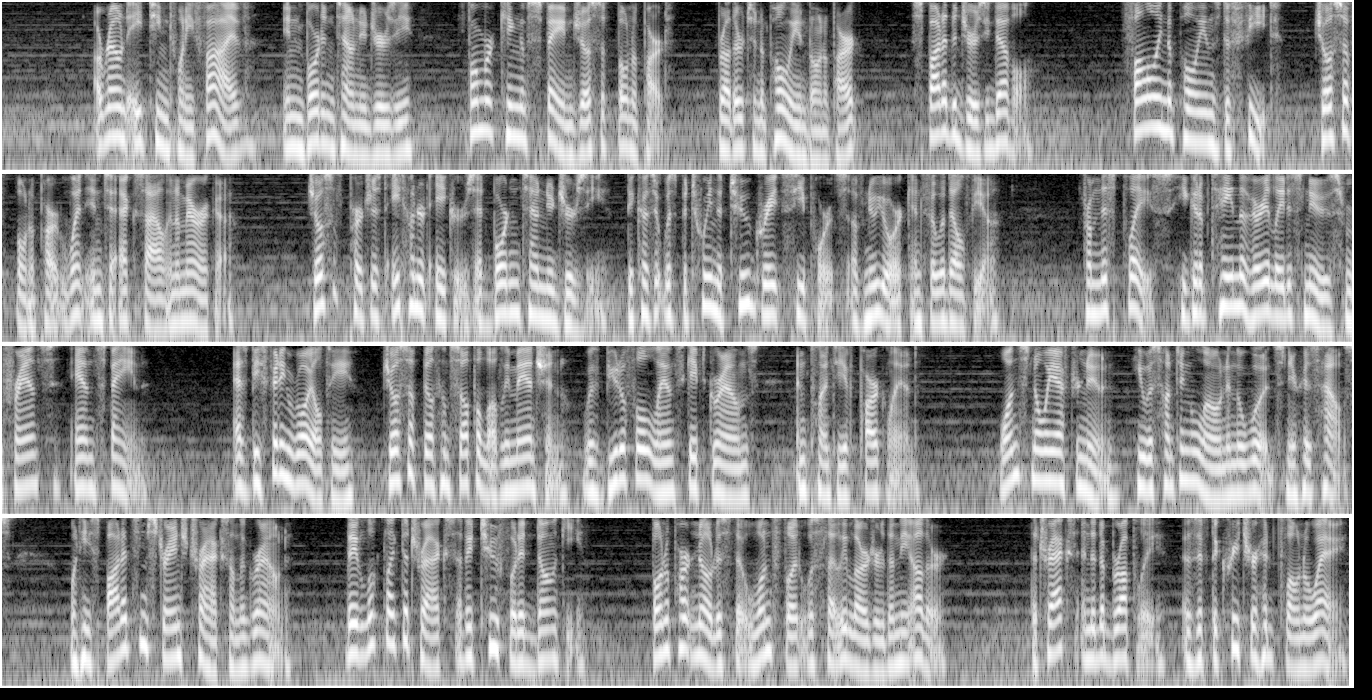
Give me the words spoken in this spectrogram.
Around 1825, in Bordentown, New Jersey, former King of Spain Joseph Bonaparte, brother to Napoleon Bonaparte, spotted the Jersey Devil. Following Napoleon's defeat, Joseph Bonaparte went into exile in America Joseph purchased 800 acres at Bordentown, New Jersey, because it was between the two great seaports of New York and Philadelphia. From this place, he could obtain the very latest news from France and Spain. As befitting royalty, Joseph built himself a lovely mansion with beautiful landscaped grounds and plenty of parkland. One snowy afternoon, he was hunting alone in the woods near his house when he spotted some strange tracks on the ground. They looked like the tracks of a two footed donkey, Bonaparte noticed that one foot was slightly larger than the other. The tracks ended abruptly, as if the creature had flown away.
